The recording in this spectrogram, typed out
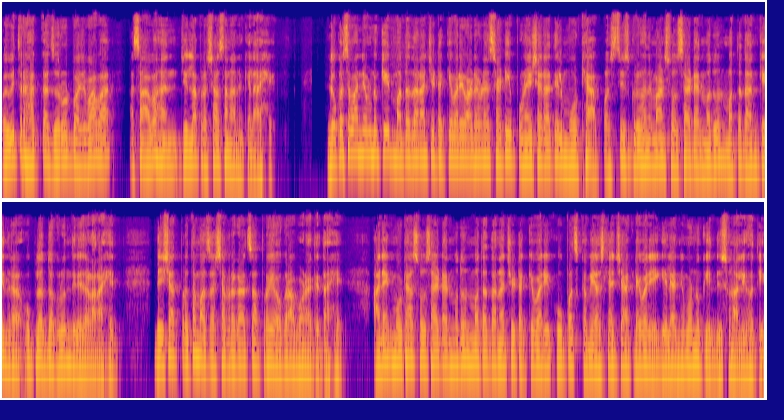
पवित्र हक्क जरूर बजवावा असं आवाहन जिल्हा प्रशासनानं केलं आहे. लोकसभा निवडणुकीत मतदानाची टक्केवारी वाढवण्यासाठी पुणे शहरातील मोठ्या पस्तीस गृहनिर्माण सोसायट्यांमधून मतदान केंद्र उपलब्ध करून दिले जाणार आहेत. देशात प्रथमच अशा प्रकारचा प्रयोग राबवण्यात येत आहे. अनेक मोठ्या सोसायट्यांमधून मतदानाची टक्केवारी खूपच कमी असल्याची आकडेवारी गेल्या निवडणुकीत दिसून आली होती.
